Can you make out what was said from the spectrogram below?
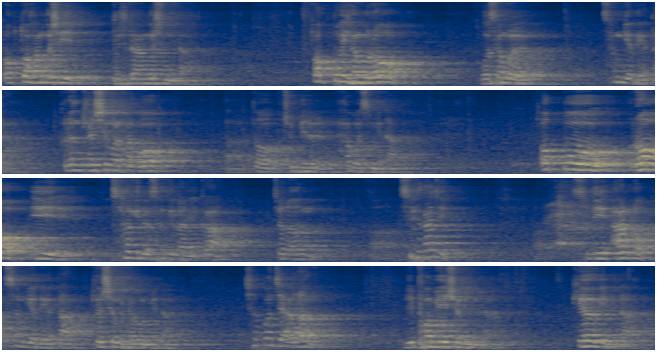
똑똑한 것이 부지런한 것입니다. 똑부형으로 모성을 섬겨야 되겠다. 그런 결심을 하고 어, 또 준비를 하고 있습니다. 똑부로 이 서기를 섬기려니까 저는 어, 세 가지 어, 3R로 섬겨야 되겠다 결심을 해봅니다. 첫 번째 R은 리포메이션입니다. 개혁입니다.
